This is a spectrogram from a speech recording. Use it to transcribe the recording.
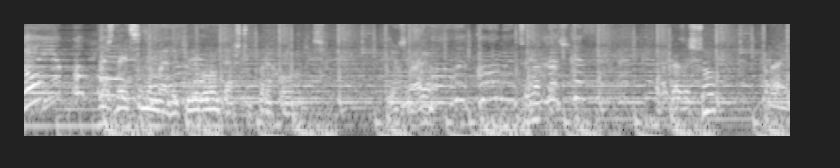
Ну? Здається на мене, ти волонтер, щоб переховуватися. Я знаю. Це наказ. Наказ зайшов? Правильно.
